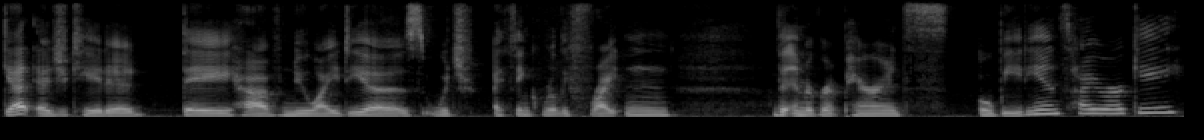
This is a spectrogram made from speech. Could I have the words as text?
get educated, they have new ideas, which I think really frighten the immigrant parents' obedience hierarchy.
